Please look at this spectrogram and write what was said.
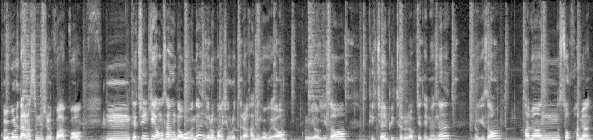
골고루 나눴으면 좋을 것 같고, 음, 대충 이렇게 영상을 넣어보면은 이런 방식으로 들어가는 거고요. 그리고 여기서 픽처 인 픽처를 넣게 되면은 여기서 화면 속 화면.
